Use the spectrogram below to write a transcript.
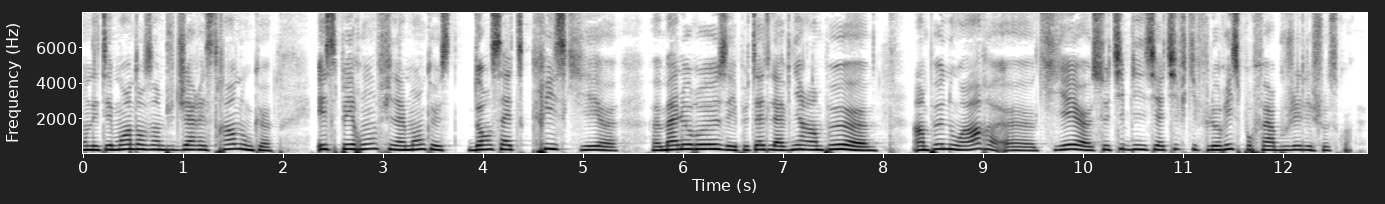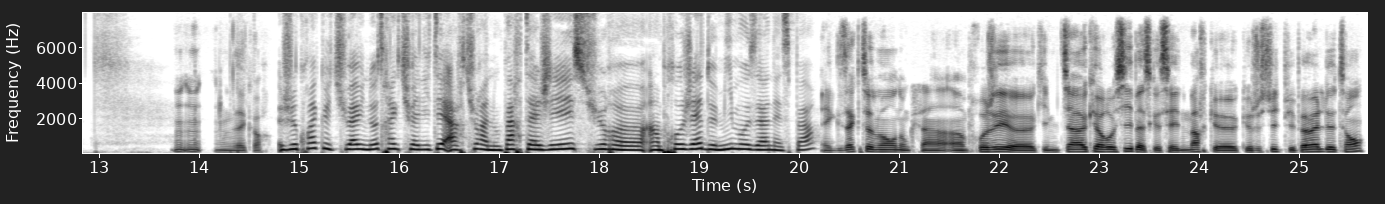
on était moins dans un budget restreint donc espérons finalement que dans cette crise qui est malheureuse et peut-être l'avenir un peu un peu noir qui est ce type d'initiative qui fleurissent pour faire bouger les choses quoi. Mm, mm, d'accord. Je crois que tu as une autre actualité, Arthur, à nous partager sur euh, un projet de Mimosa, n'est-ce pas? Exactement. Donc, c'est un, projet euh, qui me tient à cœur aussi parce que c'est une marque euh, que je suis depuis pas mal de temps.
